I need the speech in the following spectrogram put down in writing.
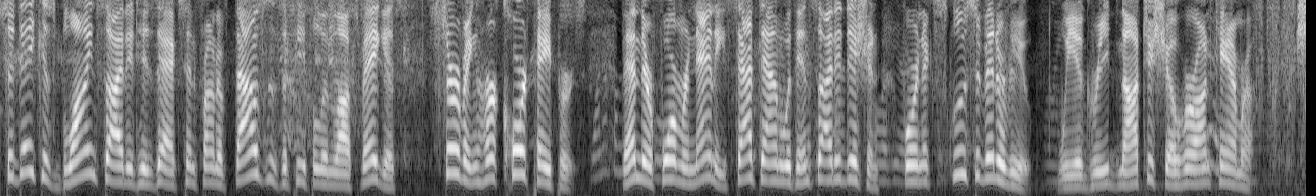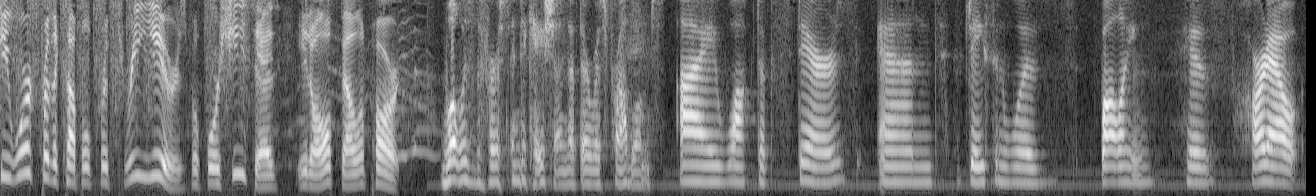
Sudeikis blindsided his ex in front of thousands of people in Las Vegas, serving her court papers. Then their former nanny sat down with Inside Edition for an exclusive interview. We agreed not to show her on camera. She worked for the couple for three years before she says it all fell apart. What was the first indication that there was problems? I walked upstairs and Jason was bawling his heart out.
